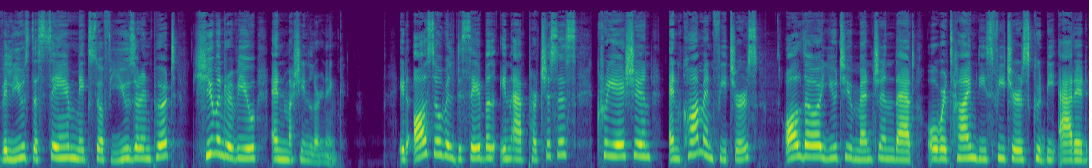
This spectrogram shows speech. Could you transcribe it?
will use the same mix of user input, human review, and machine learning. It also will disable in app purchases, creation, and comment features, although YouTube mentioned that over time these features could be added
